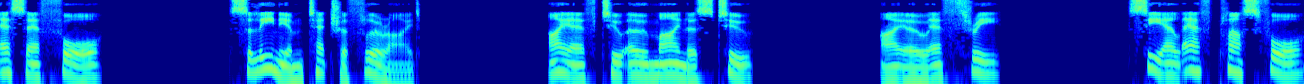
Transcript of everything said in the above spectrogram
SF4 Selenium tetrafluoride. IF20-2 IOF3 CLF plus 4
